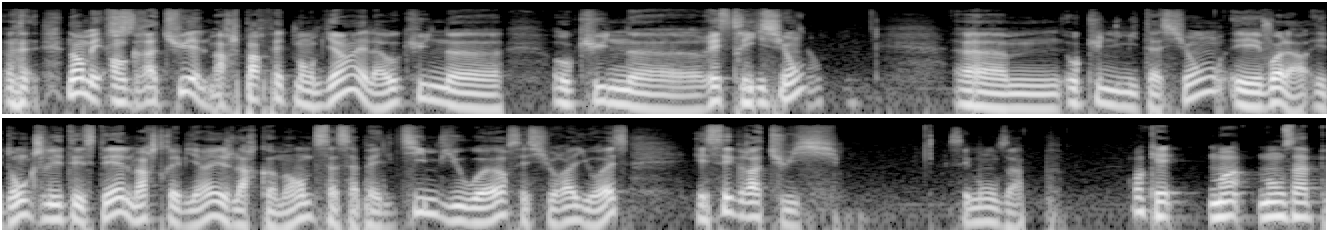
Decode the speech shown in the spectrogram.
non mais en gratuit, elle marche parfaitement bien, elle a aucune euh, aucune euh, restriction. Euh, aucune limitation et voilà et donc je l'ai testé elle marche très bien et je la recommande ça s'appelle TeamViewer c'est sur iOS et c'est gratuit c'est mon zap Ok, moi, mon zap,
